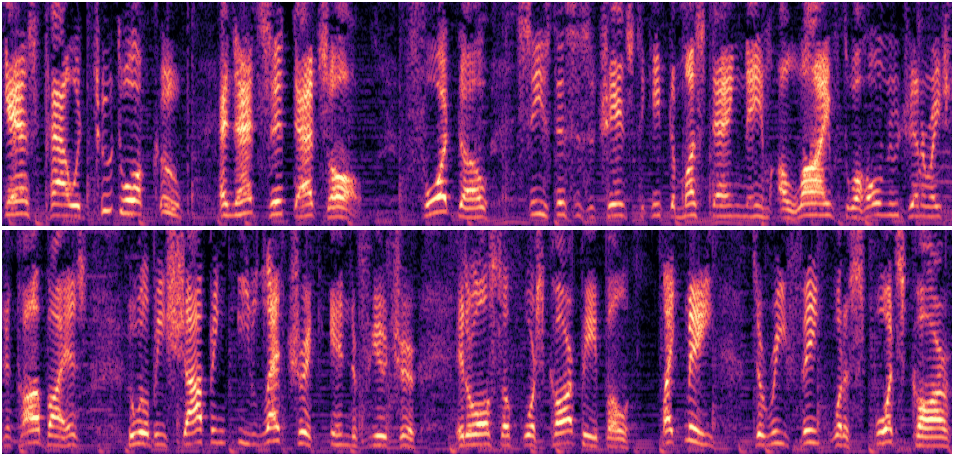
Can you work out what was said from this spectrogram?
gas powered two door coupe, and that's it, that's all. Ford, though, sees this as a chance to keep the Mustang name alive to a whole new generation of car buyers who will be shopping electric in the future. It'll also force car people like me to rethink what a sports car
